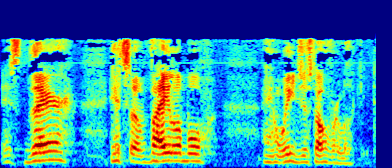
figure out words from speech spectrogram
It's there, it's available, and we just overlook it.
